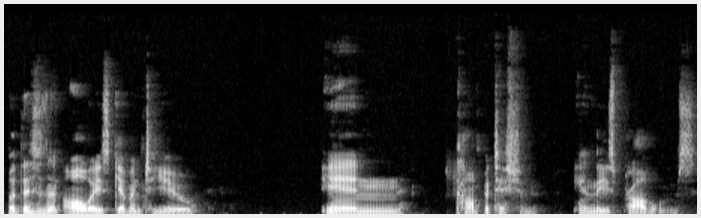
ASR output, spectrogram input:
but this isn't always given to you in competition in these problems.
